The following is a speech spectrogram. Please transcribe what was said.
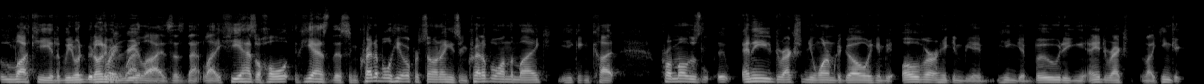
lucky that we don't, we don't even realize is that like he has a whole he has this incredible heel persona. He's incredible on the mic. He can cut promos any direction you want him to go. He can be over. He can be a, he can get booed. He can any direction like he can get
